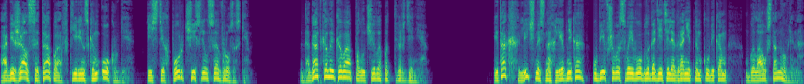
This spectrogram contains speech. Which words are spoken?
а бежал с этапа в Киринском округе и с тех пор числился в розыске. Догадка Лыкова получила подтверждение. Итак, личность нахлебника, убившего своего благодетеля гранитным кубиком, была установлена,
